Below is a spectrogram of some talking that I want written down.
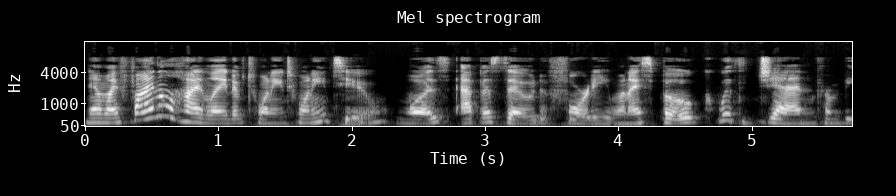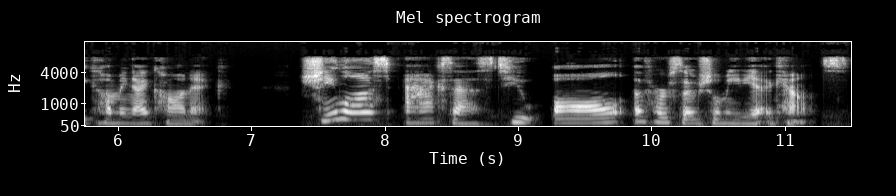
Now, my final highlight of 2022 was episode 40 when I spoke with Jen from Becoming Iconic. she lost access to all of her social media accounts.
